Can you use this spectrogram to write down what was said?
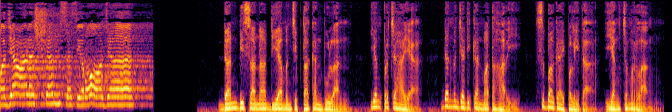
وجعل الشمس سراجا Dan di sana dia menciptakan bulan yang bercahaya dan menjadikan matahari sebagai pelita yang cemerlang.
